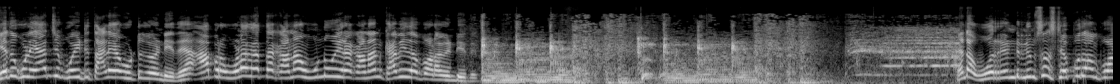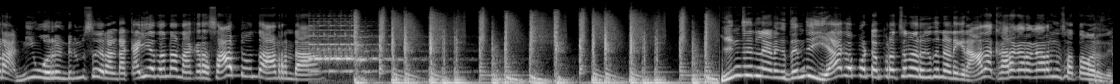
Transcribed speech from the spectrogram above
எதுக்குள்ளேயாச்சும் போயிட்டு தலையை விட்டுக்க வேண்டியது. அப்புறம் உலகத்தை காணா உண்ணுயிரை காணான்னு கவிதை பாட வேண்டியது. ஏண்டா ஒரு ரெண்டு நிமிஷம் ஸ்டெப்பு தான் போடா. நீ ஒரு ரெண்டு நிமிஷம் ரெண்டா கையை தானே நக்கற சாப்பிட்டு வந்து ஆடுறேன்டா. இன்ஜின்ல எனக்கு தெரிஞ்சு ஏகப்பட்ட பிரச்சனை இருக்குதுன்னு நினைக்கிறேன். அதான் கர கர கரன்னு சத்தம் வருது.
